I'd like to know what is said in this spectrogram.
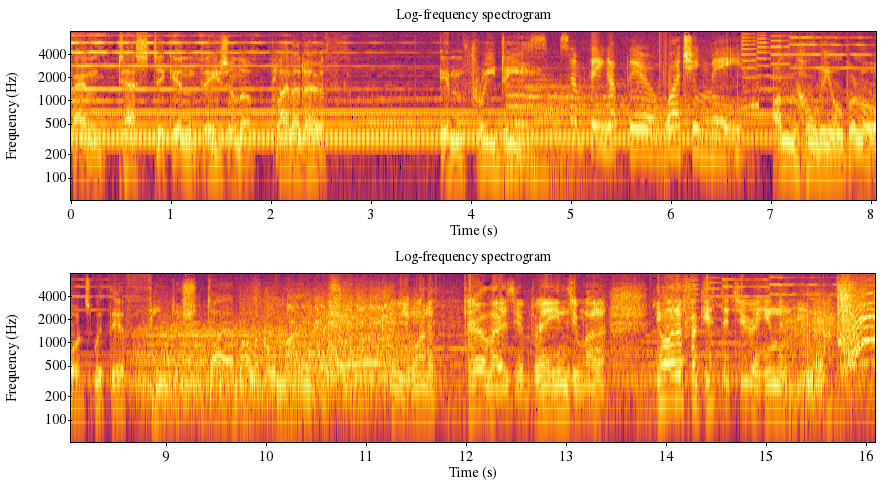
Fantastic Invasion of Planet Earth. In 3D, Something up there watching me. unholy overlords with their fiendish, diabolical mind machine. You want to paralyze your brains. You want to, you want to forget that you're a human being.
